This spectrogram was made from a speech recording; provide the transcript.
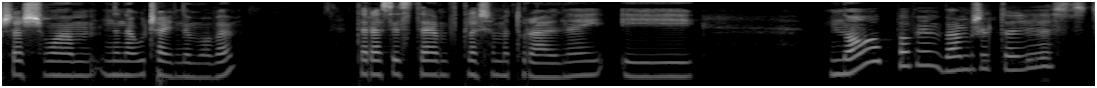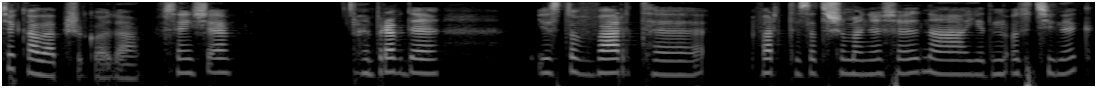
przeszłam na nauczanie domowe. Teraz jestem w klasie maturalnej i no, powiem Wam, że to jest ciekawa przygoda. W sensie naprawdę jest to warte warte zatrzymania się na jeden odcinek,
